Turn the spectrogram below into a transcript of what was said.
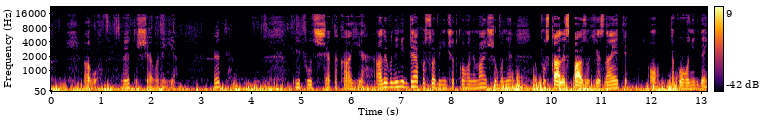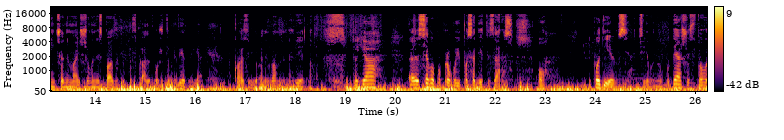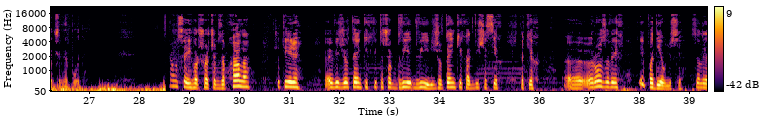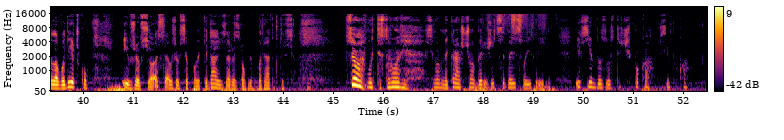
А во, видите, ще вони є. Видите? І тут ще така є. Але вони ніде по собі нічого такого не мають, щоб вони пускали з пазухи, знаєте? О, такого ніде нічого немає, що вони з пазухи пускали. Боже, то не видно, я показую, але вам не видно. То я е, село попробую посадити зараз. О, і подивимося, чи воно буде щось з того, чи не буде. А усе і горшочок запхала. Чотири е, від жовтеньких квіточок, дві, дві від жовтеньких, а дві ще з цих таких е, розових. І подивлюся. Залила водичку і вже все. Це вже все повикидаю. Зараз зроблю порядок та все. Все, будьте здорові, всього вам найкращого, бережіть себе і своїх рідних. І всім до зустрічі. Пока. Всім пока.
